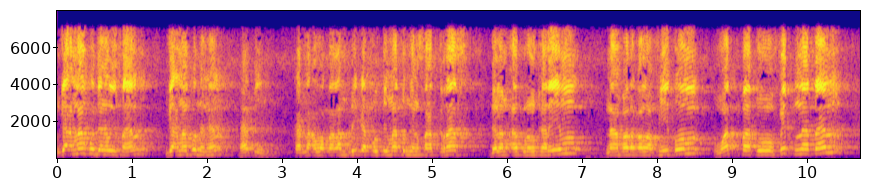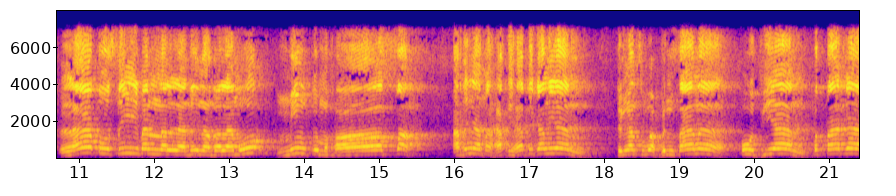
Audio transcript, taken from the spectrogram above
enggak mampu dengan lisan, enggak mampu dengan hati. Karena Allah Taala memberikan ultimatum yang sangat keras dalam Al-Qur'an Karim. Nah, barakallahu fikum wattaqu fitnatan la tusibanna alladziina zalamu minkum khassah. Artinya apa? Hati-hati kalian dengan sebuah bencana, ujian, petaka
